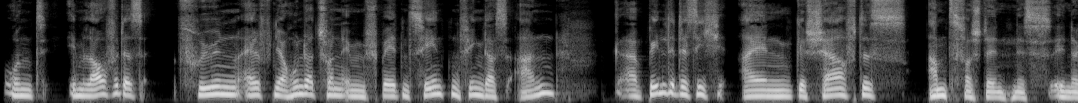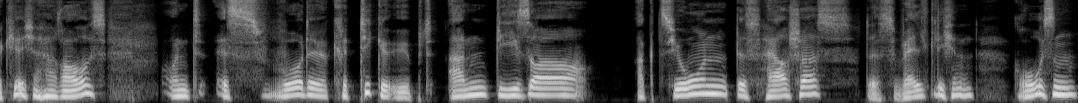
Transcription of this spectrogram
Und im Laufe des frühen 11. Jahrhunderts, schon im späten 10. fing das an, bildete sich ein geschärftes Amtsverständnis in der Kirche heraus und es wurde Kritik geübt an dieser Aktion des Herrschers, des weltlichen Großen.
